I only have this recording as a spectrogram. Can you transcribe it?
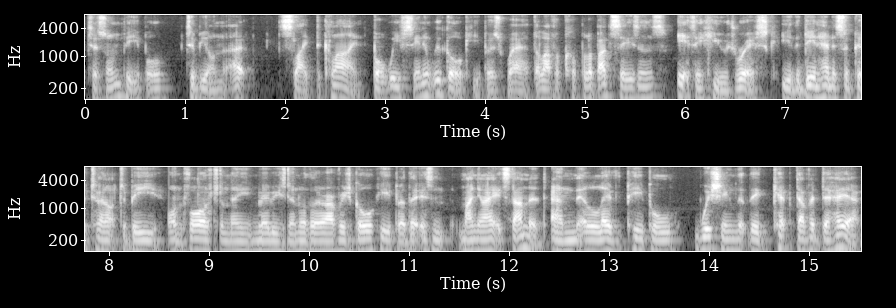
to some people to be on a slight decline. But we've seen it with goalkeepers where they'll have a couple of bad seasons. It's a huge risk. Either Dean Henderson could turn out to be, unfortunately, maybe he's another average goalkeeper that isn't Man United standard, and it'll leave people wishing that they kept David De Gea.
